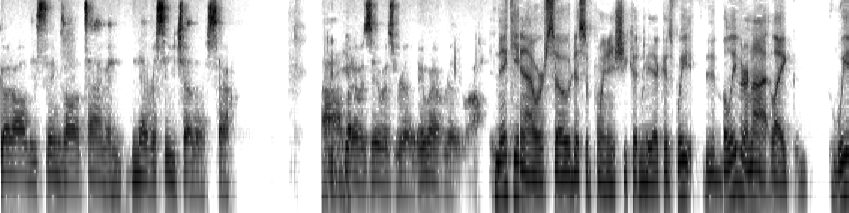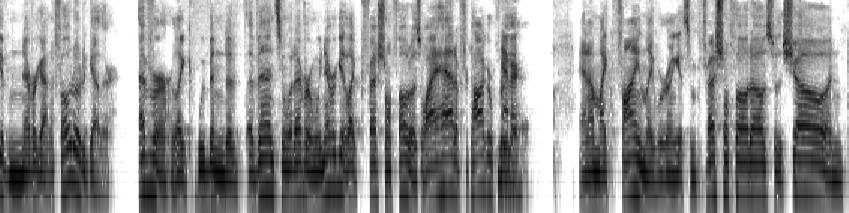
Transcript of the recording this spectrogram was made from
go to all these things all the time and never see each other. So, uh, but it was it was really it went really well. Nikki and I were so disappointed she couldn't be there because we believe it or not, like we have never gotten a photo together ever. Like we've been to events and whatever, and we never get like professional photos. Well, I had a photographer never. there. And I'm like, finally, we're going to get some professional photos for the show and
